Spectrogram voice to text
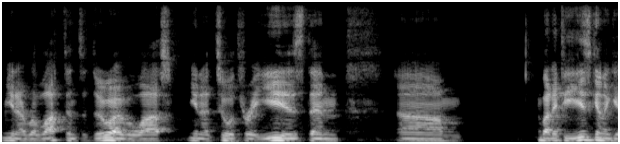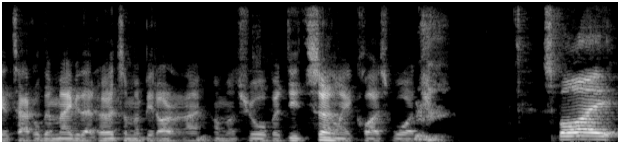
you know reluctant to do over the last you know two or three years, then. Um, but if he is going to get tackled, then maybe that hurts him a bit. I don't know. I'm not sure, but it's certainly a close watch. Spy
